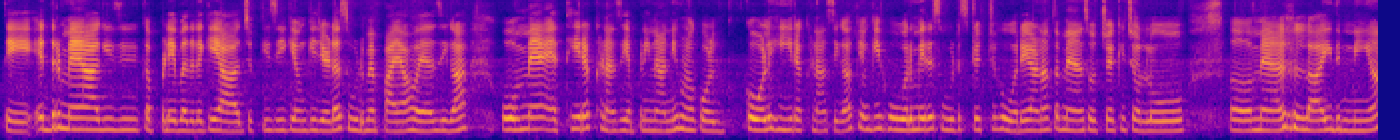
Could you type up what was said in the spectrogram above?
ਅਤੇ ਇੱਧਰ ਮੈਂ ਆ ਗਈ ਸੀ ਕੱਪੜੇ ਬਦਲ ਕੇ ਆ ਚੁੱਕੀ ਸੀ ਕਿਉਂਕਿ ਜਿਹੜਾ ਸੂਟ ਮੈਂ ਪਾਇਆ ਹੋਇਆ ਸੀਗਾ, ਉਹ ਮੈਂ ਇੱਥੇ ਹੀ ਰੱਖਣਾ ਸੀ, ਆਪਣੀ ਨਾਨੀ ਹੁਣਾਂ ਕੋਲ ਕੋਲ ਹੀ ਰੱਖਣਾ ਸੀਗਾ ਕਿਉਂਕਿ ਹੋਰ ਮੇਰੇ ਸੂਟ ਸਟਿਚ ਹੋ ਰਹੇ ਆ ਨਾ, ਤਾਂ ਮੈਂ ਸੋਚਿਆ ਕਿ ਚਲੋ ਮੈਂ ਲਾ ਹੀ ਦਿੰਨੀ ਆ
